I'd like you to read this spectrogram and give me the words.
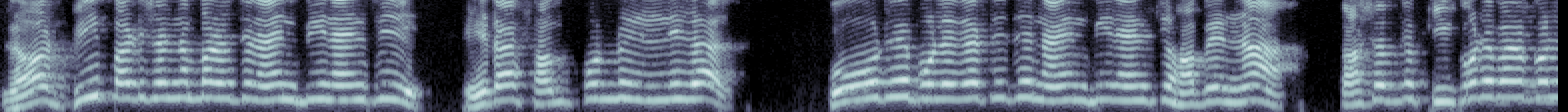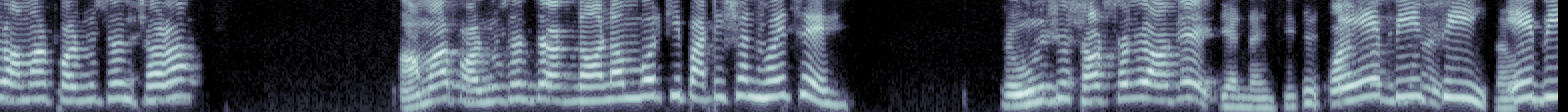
লর্ড বি পার্টিশন নাম্বার হচ্ছে নাইন বি নাইন সি এটা সম্পূর্ণ ইলিগাল কোর্টে বলে গেছে যে নাইন বি নাইন সি হবে না। তা সত্ত্বেও কি করে বার করল আমার পারমিশন ছাড়া? আমার পারমিশন তো ন নম্বর কি পার্টিশন হয়েছে? উনিশশো ষাট সালের আগে. A B C A B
